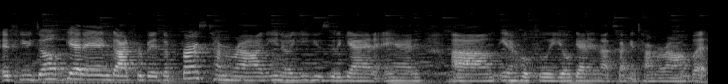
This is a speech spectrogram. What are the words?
if you don't get in, God forbid, the first time around, you know, you use it again and, um, you know, hopefully you'll get in that second time around. But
